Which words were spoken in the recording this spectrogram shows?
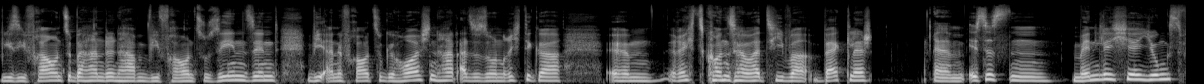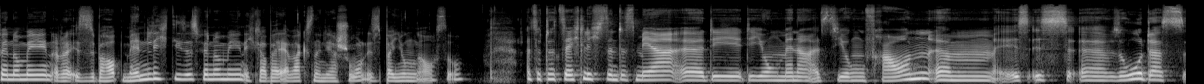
wie sie Frauen zu behandeln haben, wie Frauen zu sehen sind, wie eine Frau zu gehorchen hat. Also so ein richtiger ähm, rechtskonservativer Backlash. Ähm, ist es ein männliche Jungsphänomen oder ist es überhaupt männlich, dieses Phänomen? Ich glaube, bei Erwachsenen ja schon. Ist es bei Jungen auch so? Also tatsächlich sind es mehr äh, die, die jungen Männer als die jungen Frauen. Ähm, es ist äh, so, dass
